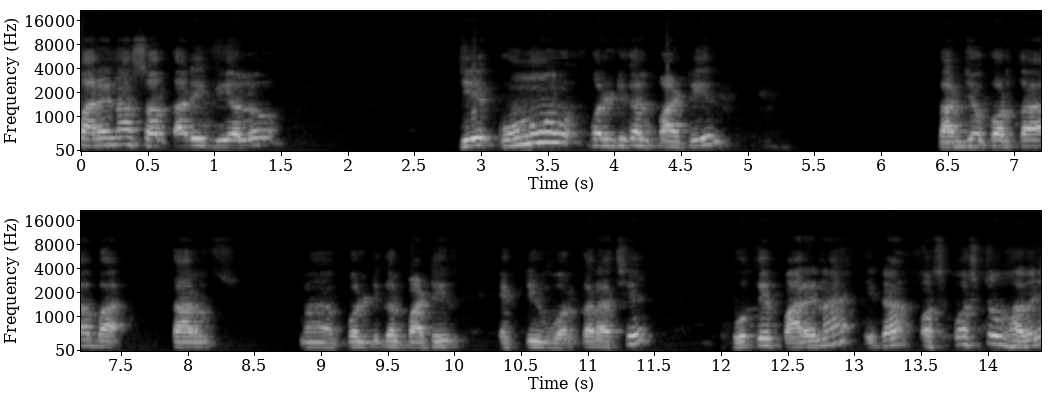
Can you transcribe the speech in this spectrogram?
পারে না সরকারি বিএলও যে কোনো পলিটিক্যাল পার্টির কার্যকর্তা বা তার পলিটিক্যাল পার্টির অ্যাক্টিভ ওয়ার্কার আছে, হতে পারে না, এটা অস্পষ্টভাবে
